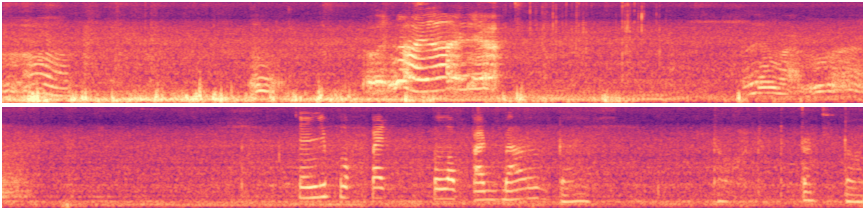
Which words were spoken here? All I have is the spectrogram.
Hmm. Hmm. Hmm. Ini pelepet pelepet banget guys. Tuh, tuh, tuh, tuh.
